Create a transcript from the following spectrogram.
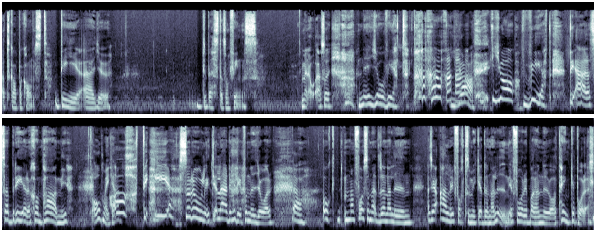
att skapa konst. Det är ju det bästa som finns. Men alltså, nej jag vet. Ja. Jag vet! Det är att sabrera champagne. Oh my god. Åh, det är så roligt. Jag lärde mig det på nio år. Ja. Och man får sån adrenalin. Alltså jag har aldrig fått så mycket adrenalin. Jag får det bara nu av att tänka på det.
